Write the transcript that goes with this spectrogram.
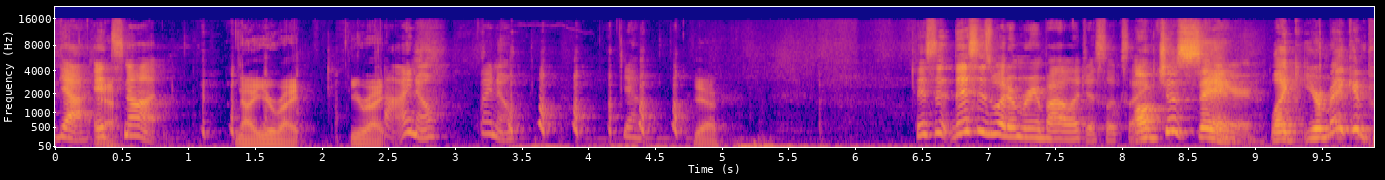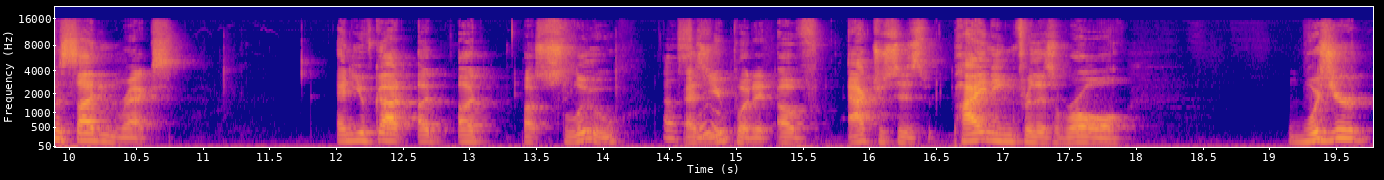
Yeah, it's not. no, you're right. You're right. I know. I know. Yeah. Yeah. This is this is what a marine biologist looks like. I'm just saying, Here. like you're making Poseidon Rex, and you've got a a, a slew, A as you put it, of actresses pining for this role. Was your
